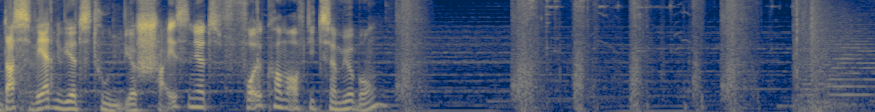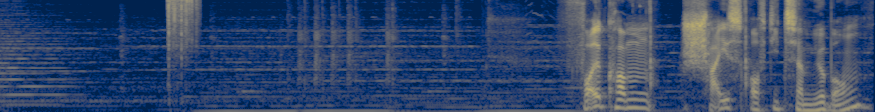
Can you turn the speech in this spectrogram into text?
Und das werden wir jetzt tun. Wir scheißen jetzt vollkommen auf die Zermürbung. Vollkommen scheiß auf die Zermürbung.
